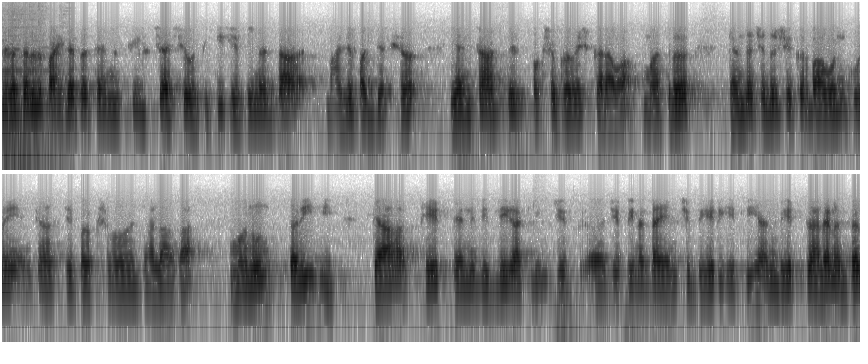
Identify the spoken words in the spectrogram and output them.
खरं तर जर पाहिलं तर त्यांची इच्छा अशी होती की जे पी नड्डा भाजप अध्यक्ष यांच्या हस्ते पक्षप्रवेश करावा. मात्र त्यांचा चंद्रशेखर बावनकुळे यांच्या हस्ते पक्षप्रवेश झाला होता. म्हणून तरीही त्या थेट त्यांनी दिल्ली गाठली जे जे पी नड्डा यांची भेट घेतली आणि भेट झाल्यानंतर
